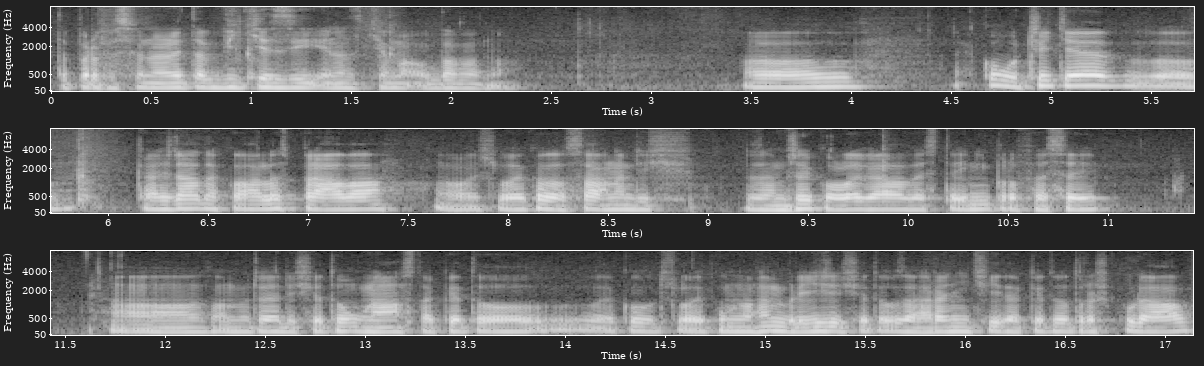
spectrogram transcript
ta profesionalita vítězí i nad těma obavama? Uh, jako určitě každá takováhle zpráva uh, člověka zasáhne, když zemře kolega ve stejné profesi. A samozřejmě, když je to u nás, tak je to jako člověku mnohem blíž, když je to v zahraničí, tak je to trošku dál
